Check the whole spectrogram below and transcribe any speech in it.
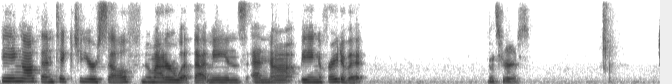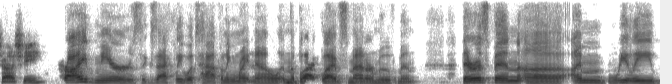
Being authentic to yourself, no matter what that means, and not being afraid of it. That's fierce. Joshy? Pride mirrors exactly what's happening right now in the Black Lives Matter movement. There has been, uh, I'm really,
